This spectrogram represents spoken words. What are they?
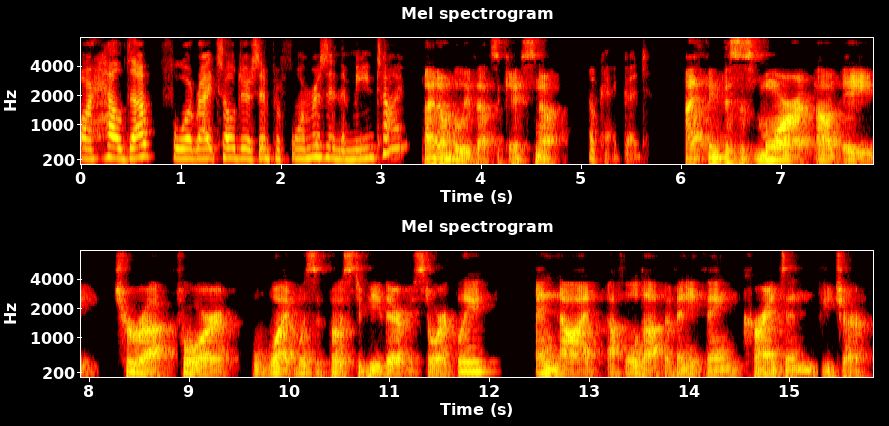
are held up for rights holders and performers in the meantime? I don't believe that's the case. No. Okay, good. I think this is more of a true up for what was supposed to be there historically and not a hold up of anything current and future.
